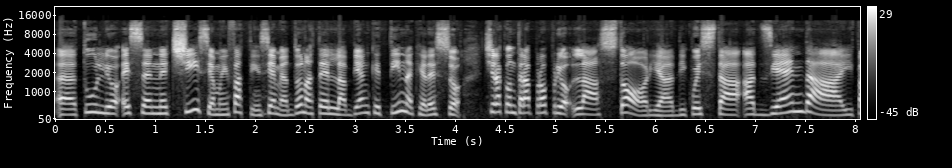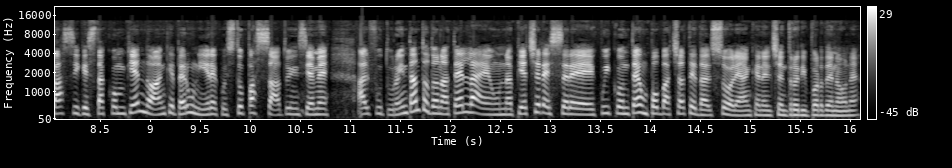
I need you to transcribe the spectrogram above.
eh, Tullio Studio SNC. Siamo infatti insieme a Donatella Bianchettin che adesso ci racconterà proprio la storia di questa azienda, i passi che sta compiendo anche per unire questo passato insieme al futuro. Intanto Donatella è un piacere essere qui con te, un po' baciate dal sole anche nel centro di Pordenone.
